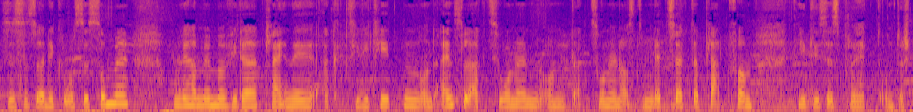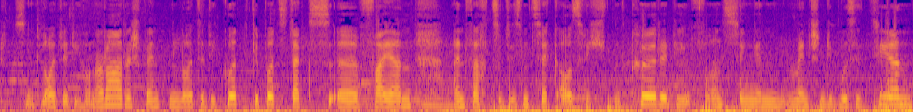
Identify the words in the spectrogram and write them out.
Das ist also eine große Summe und wir haben immer wieder kleine Aktivitäten und Einzelaktionen und Aktionen aus dem Netzwerk der Plattform, die dieses Projekt unterstützen. Leute, die Honorare spenden, Leute, die Geburtstags äh, einfach zu diesem Zweck ausrichten, Chöre, die für uns singen, Menschen, die musizieren.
